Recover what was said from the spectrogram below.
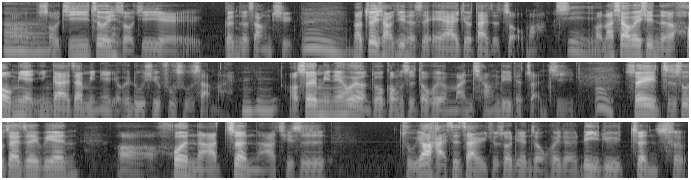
哦，手机智慧型手机也跟着上去。嗯，那最强劲的是 AI 就带着走嘛。是哦，那消费性的后面应该在明年也会陆续复苏上来。嗯哼，哦，所以明年会有很多公司都会有蛮强力的转机。嗯，所以指数在这边呃混啊震啊，其实主要还是在于就是说联总会的利率政策，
